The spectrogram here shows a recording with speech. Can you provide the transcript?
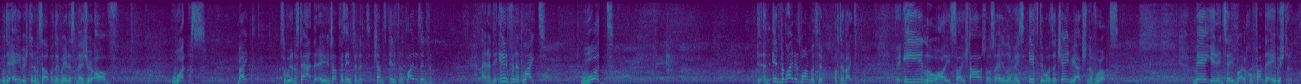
with the Abish to himself with the greatest measure of oneness. Right? So we understand that Sof is infinite. Hashem's infinite, light is infinite. And if the infinite light would an infinite light is one with him. If there was a chain reaction of worlds, from the Abishter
